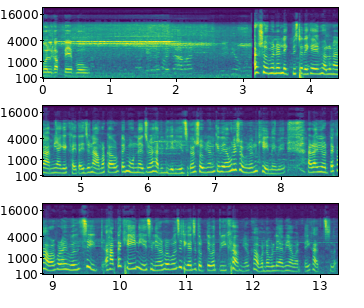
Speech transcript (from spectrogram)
গোলগাপ্পে বউ। আর সৌমিয়নের লেগ পিসটা দেখে আমি ভালো না আমি আগে খাই। তাই জন্য আমার কাউকে আমি অন্য একজনের হাতে দিয়ে দিয়েছি। কারণ সৌমিয়নকে দেওয়া হলে সৌমিয়ন খেয়ে নেবে। আর আমি ওটা খাওয়ার পর আমি বলছি হাফটা খেয়েই নিয়েছি। নেওয়ার পর বলছি ঠিক আছে তোরটা এবার তুই খা। আমি আর খাব না বলে আমি আমারটাই খাচ্ছিলাম।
